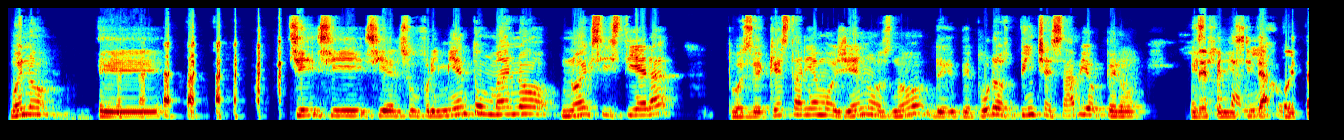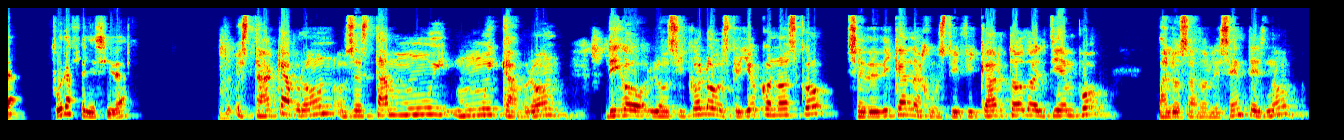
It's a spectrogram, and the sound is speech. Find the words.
bueno, eh, si, si, si el sufrimiento humano no existiera, pues de qué estaríamos llenos, ¿no? De, de puros pinches sabios, pero De felicidad, canijo. poeta. Pura felicidad. Está cabrón, o sea, está muy, muy cabrón. Digo, los psicólogos que yo conozco se dedican a justificar todo el tiempo a los adolescentes, ¿no?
